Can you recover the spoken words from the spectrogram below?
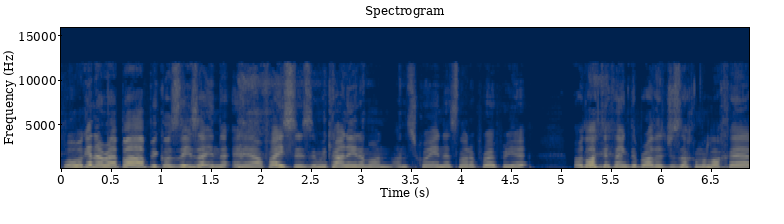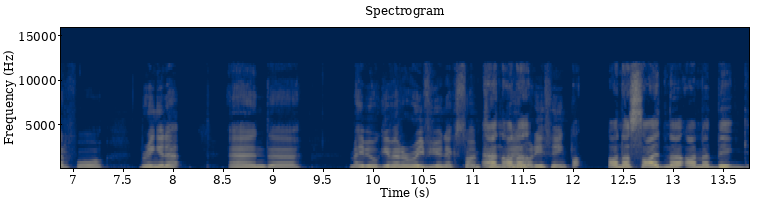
Well, we're going to wrap up because these are in the in our faces and we can't eat them on, on screen. That's not appropriate. I would like to thank the brothers Jazakumullah khair for bringing it, and uh, maybe we'll give it a review next time. And on a- what do you think? On a side note, I'm a big,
